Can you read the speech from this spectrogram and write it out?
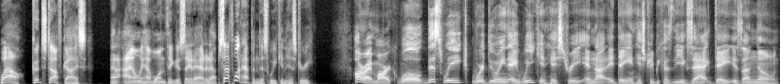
Wow, good stuff, guys. And I only have one thing to say to add it up. Seth, what happened this week in history? All right, Mark. Well, this week we're doing a week in history and not a day in history because the exact date is unknown.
